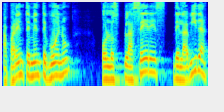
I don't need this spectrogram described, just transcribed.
aparentemente bueno, o los placeres de la vida?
